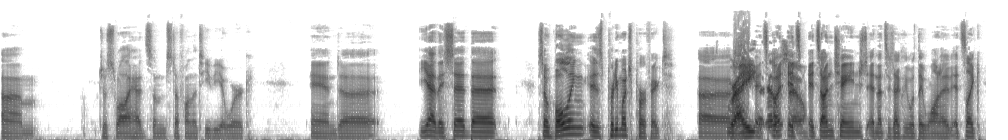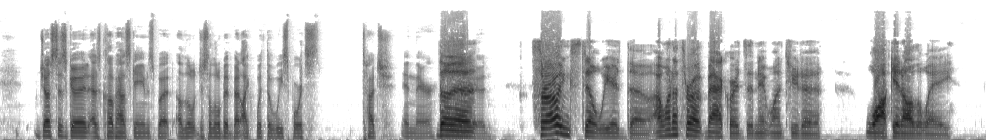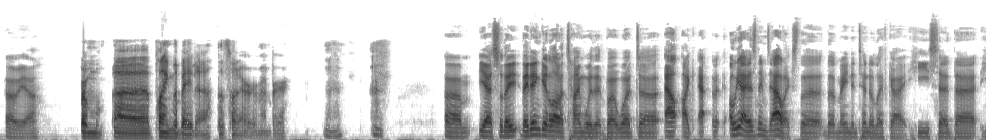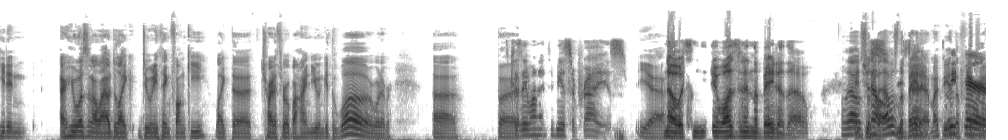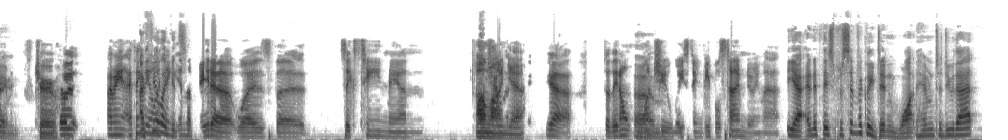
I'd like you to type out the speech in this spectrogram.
um, just while I had some stuff on the TV at work, and uh, yeah, they said that so bowling is pretty much perfect. Uh, right? It's I hope un- it's so. it's unchanged, and that's exactly what they wanted. It's like just as good as Clubhouse games, but a little just a little bit better, like with the Wii Sports touch in there. The- Really. Throwing's still weird though. I want to throw it backwards and it wants you to walk it all the way Oh yeah. from uh playing the beta. That's what I remember. Um, yeah, so they, they didn't get a lot of time with it, but what uh, Al, like uh, oh yeah, his name's Alex, the the main Nintendo Life guy. He said that he didn't, or he wasn't allowed to like do anything funky, like the try to throw behind you and get the whoa or whatever. Uh, but because they want it to be a surprise. yeah, No, it's it wasn't in the beta though. well, that it was the, just that was the beta. It might be To in be the full fair, game. True. So, I mean, I think I the feel only like thing it's- in the beta was the 16 man. Online, yeah. Yeah. So they don't Um, want you wasting people's time doing that. Yeah, and if they specifically didn't want him to do that,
